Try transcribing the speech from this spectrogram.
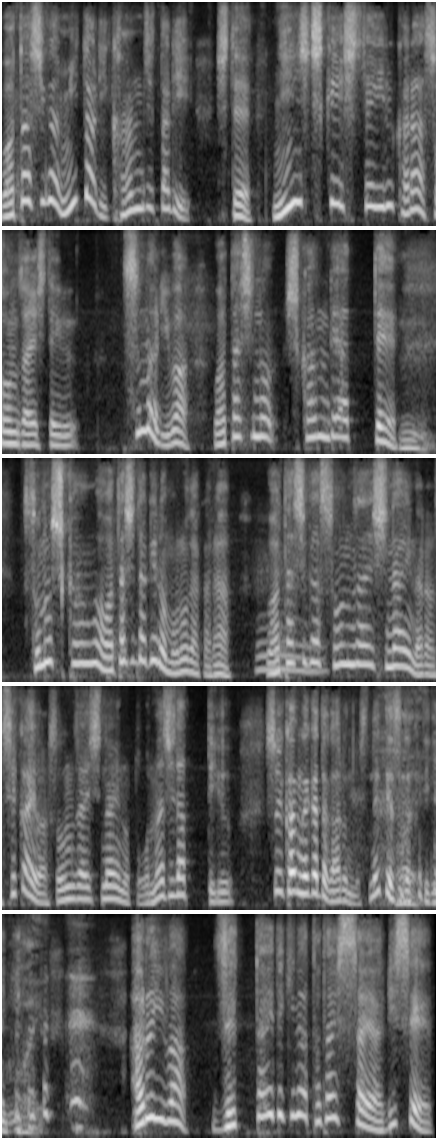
私が見たり感じたりして認識しているから存在している。つまりは私の主観であってうん。その主観は私だけのものだからうん私が存在しないなら世界は存在しないのと同じだっていうそういう考え方があるんですね哲学的に。はい。あるいは絶対的な正しさや理性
